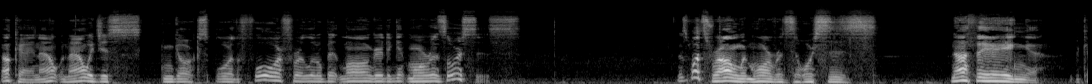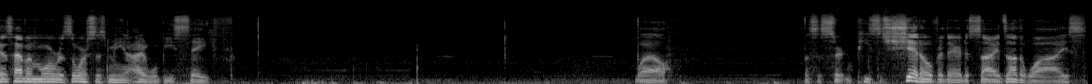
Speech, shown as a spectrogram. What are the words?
Okay, now now we just can go explore the floor for a little bit longer to get more resources. Because what's wrong with more resources? Nothing! Because having more resources mean I will be safe. Well, unless a certain piece of shit over there decides otherwise.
